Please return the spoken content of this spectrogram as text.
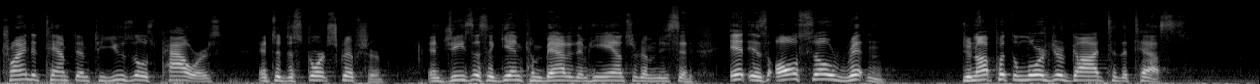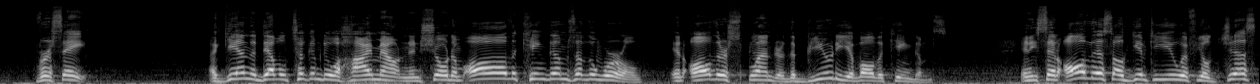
trying to tempt him to use those powers and to distort Scripture. And Jesus again combated him. He answered him. He said, It is also written, Do not put the Lord your God to the test. Verse 8 Again, the devil took him to a high mountain and showed him all the kingdoms of the world and all their splendor, the beauty of all the kingdoms. And he said, All this I'll give to you if you'll just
